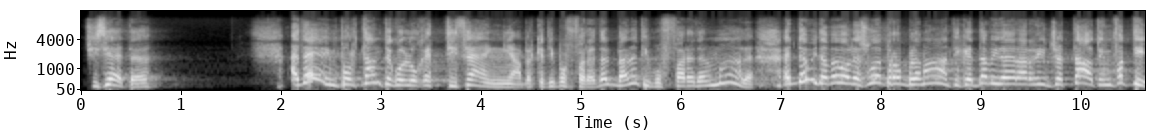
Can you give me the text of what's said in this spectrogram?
Ci siete? Ed è importante quello che ti segna, perché ti può fare del bene, ti può fare del male. E Davide aveva le sue problematiche, Davide era rigettato, infatti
